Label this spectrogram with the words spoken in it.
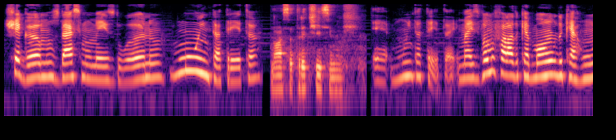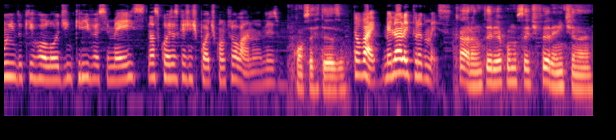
Chegamos, décimo mês do ano. Muita treta. Nossa, tretíssimos. É, muita treta. Mas vamos falar do que é bom, do que é ruim, do que rolou de incrível esse mês, nas coisas que a gente pode controlar, não é mesmo? Com certeza. Então vai, melhor leitura do mês. Cara, não teria como ser diferente, né?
